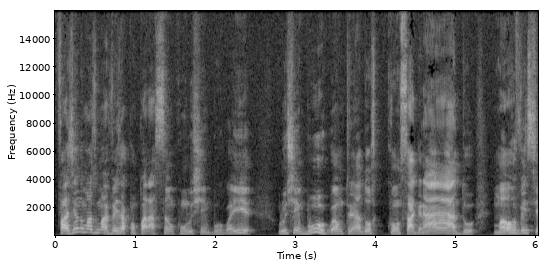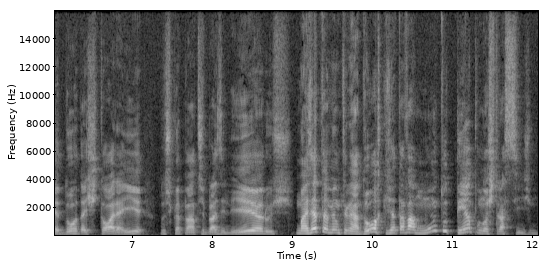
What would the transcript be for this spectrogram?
fazendo mais uma vez a comparação com o Luxemburgo aí, o Luxemburgo é um treinador consagrado, maior vencedor da história aí dos campeonatos brasileiros, mas é também um treinador que já estava há muito tempo no ostracismo.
